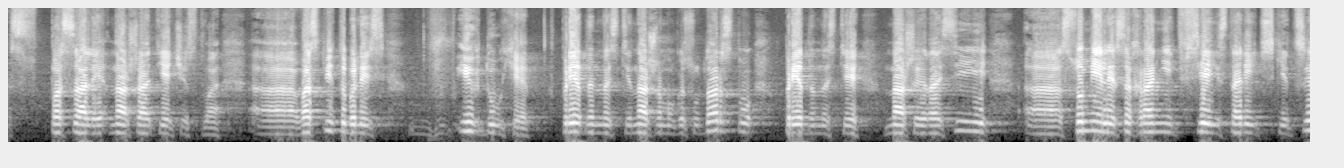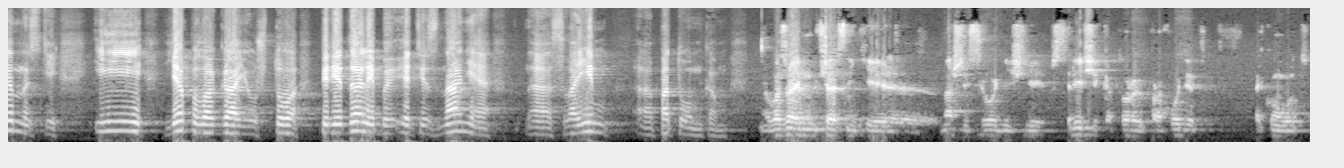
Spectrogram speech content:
спасали наше Отечество, воспитывались в их духе, преданности нашему государству, преданности нашей России, э, сумели сохранить все исторические ценности, и я полагаю, что передали бы эти знания э, своим э, потомкам. Уважаемые участники нашей сегодняшней встречи, которая проходит в таком вот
